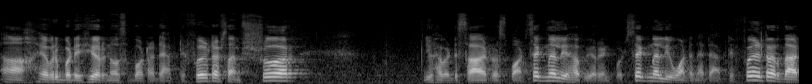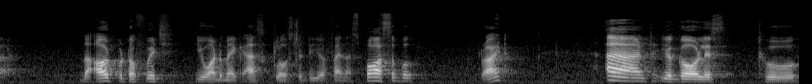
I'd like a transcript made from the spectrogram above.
Uh, everybody here knows about adaptive filters, I'm sure. You have a desired response signal, you have your input signal, you want an adaptive filter that the output of which you want to make as close to D of n as possible, right? And your goal is to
